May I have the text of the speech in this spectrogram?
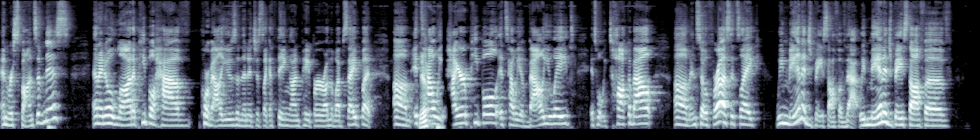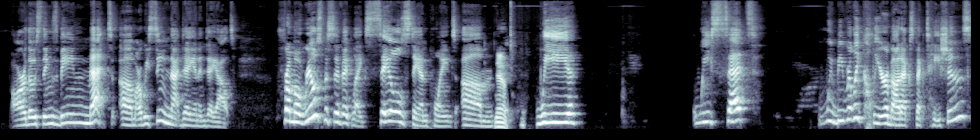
and responsiveness. And I know a lot of people have core values and then it's just like a thing on paper on the website, but um, it's yep. how we hire people, it's how we evaluate, it's what we talk about. Um, and so for us, it's like we manage based off of that. We manage based off of are those things being met? Um, are we seeing that day in and day out? From a real specific like sales standpoint, um, yeah, we we set we be really clear about expectations,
